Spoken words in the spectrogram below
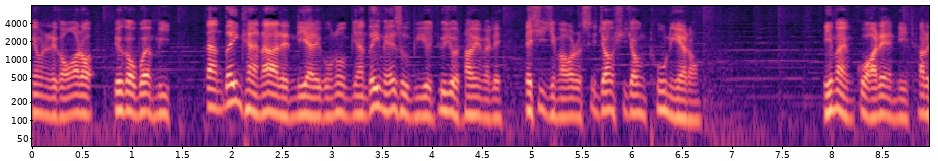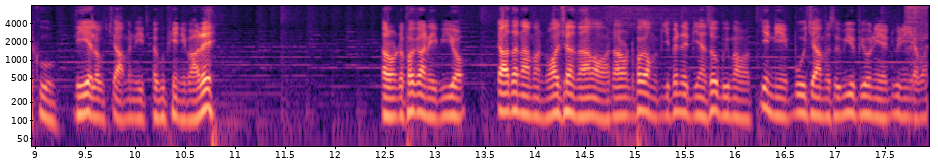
ညမနေကောင်ကတော့ရွေးကောက်ပွဲအမီ တန်သိမ့်ခံထားရတဲ့နေရာတွေကုန်လုံးပြန်သိမ့်မယ်ဆိုပြီးတော့ကြွေးကြော်ထားပေးမယ်လေလက်ရှိချိန်မှာကတော့စစ်ကြောင်းရှိကြောင်းထိုးနေရတော့လေးမိုင်ကွာတဲ့အနေထားတစ်ခုလေးရက်လောက်ကြာမနေတစ်ခုဖြစ်နေပါတယ်။ဒါတော့တစ်ဖက်ကနေပြီးတော့ကြာသနာမှာနွားချမ်းသားမှာပါဒါတော့တစ်ဖက်ကမပြည့်ဘဲနဲ့ပြန်ဆုပ်ပြီးမှပြစ်နေပို့ကြမယ်ဆိုပြီးပြောနေရတွေ့နေရပါ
